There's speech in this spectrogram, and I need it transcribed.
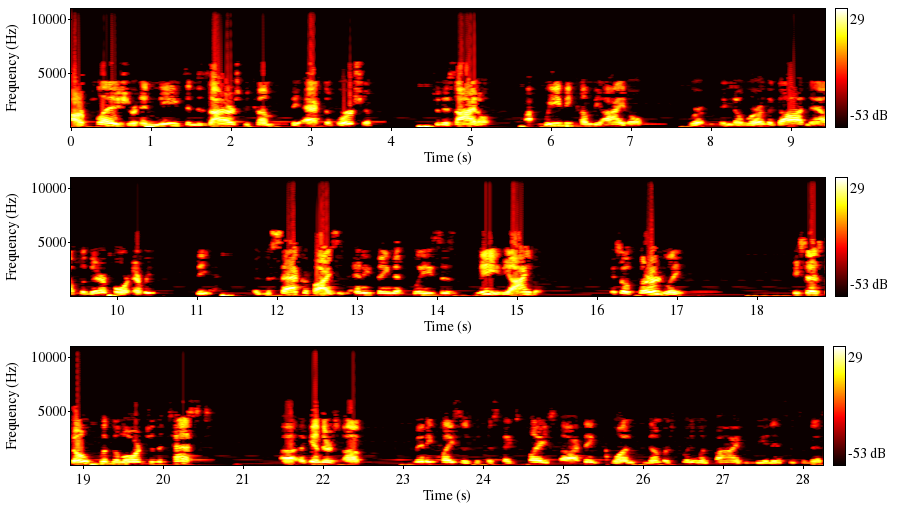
our pleasure and needs and desires become the act of worship to this idol. Uh, we become the idol. We're, you know, we're the God now, so therefore every, the, the sacrifice is anything that pleases me, the idol. And so thirdly, he says, don't put the Lord to the test. Uh, again, there's, uh, many places that this takes place. Uh, I think one Numbers twenty one five would be an instance of this.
